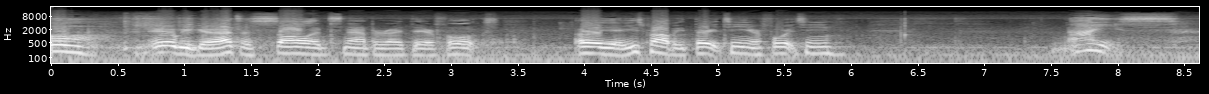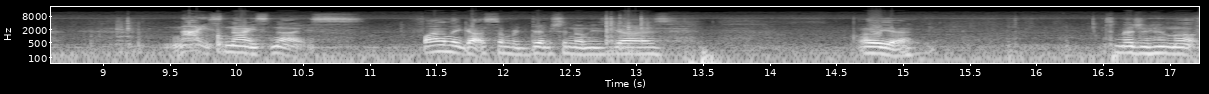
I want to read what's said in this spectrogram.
Oh, there we go. That's a solid snapper right there, folks. Oh, yeah, he's probably 13 or 14. Nice. Nice, nice, nice. Finally got some redemption on these guys. Oh, yeah. Let's measure him up.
